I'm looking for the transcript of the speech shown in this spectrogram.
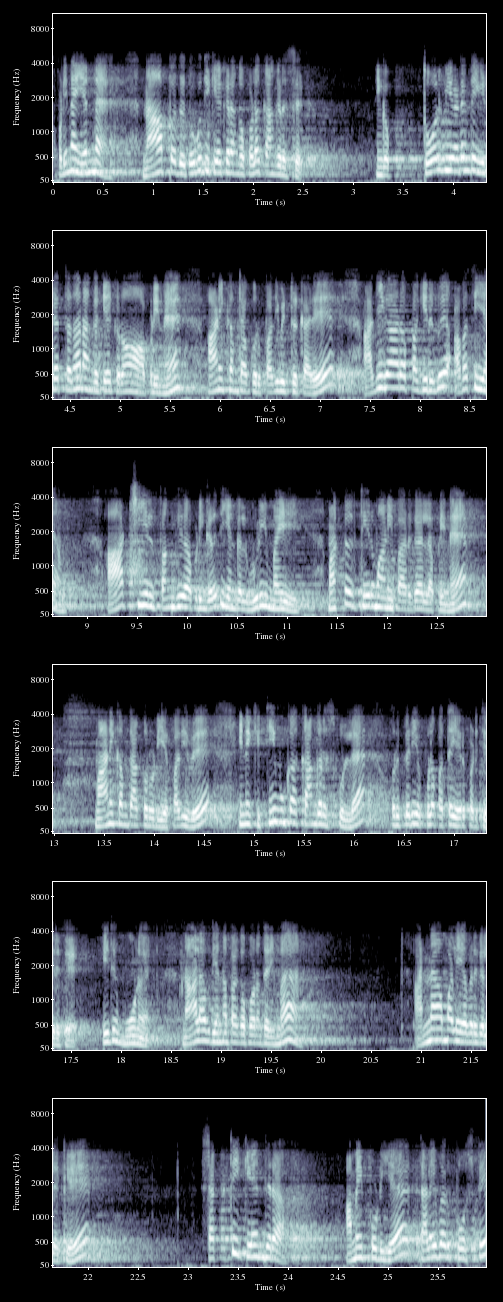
அப்படின்னா என்ன? நாற்பது தொகுதி கேட்குறாங்க போல காங்கிரஸ். நீங்கள் தோல்வியடைந்த இடத்தை தான் நாங்கள் கேட்குறோம் அப்படின்னு மாணிக்கம் தாக்கூர் பதிவிட்டிருக்காரு. அதிகார பகிர்வு அவசியம். ஆட்சியில் பங்கு அப்படிங்கிறது எங்கள் உரிமை. மக்கள் தீர்மானிப்பார்கள் அப்படின்னு மாணிக்கம் தாக்கூருடைய பதிவு இன்னைக்கு திமுக காங்கிரஸுக்குள்ள ஒரு பெரிய குழப்பத்தை ஏற்படுத்தியிருக்கு. இது மூணு. நாலாவது என்ன பார்க்க போகிறோம் தெரியுமா? அண்ணாமலை அவர்களுக்கு சக்தி கேந்திரா அமைப்புடைய தலைவர் போஸ்ட்டு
